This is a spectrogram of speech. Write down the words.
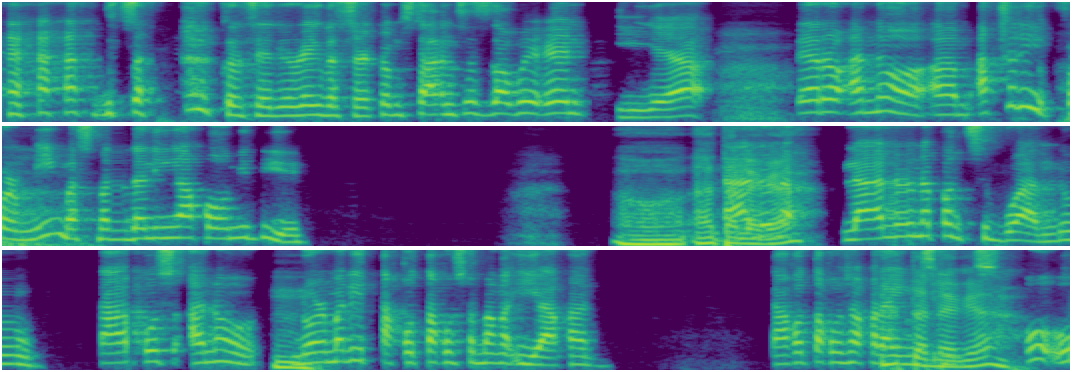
considering the circumstances that we're in. Yeah. Pero ano, um, actually, for me, mas madali nga comedy eh. Oh, ah, Lalo talaga? na, lalo na pag Cebuano. Tapos ano, Hmm. normally takot ako sa mga iyakan. Takot ako sa crying Ah, talaga? scenes. Oo,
